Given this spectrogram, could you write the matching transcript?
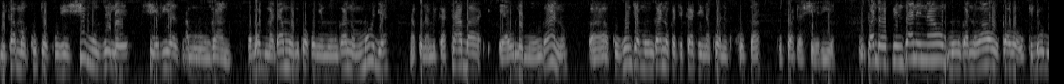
ni kama kuto kuheshimu zile sheria za muungano, sababu madamu ulikuwa kwenye muungano mmoja na kuna mikataba ya ule muungano uh, kuvunja muungano katikati inakuwa ni kukosa kufuata sheria. Upande wa upinzani nao muungano wao ukawa kidogo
